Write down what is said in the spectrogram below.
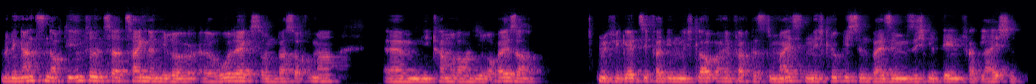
mit den ganzen, auch die Influencer zeigen dann ihre äh, Rolex und was auch immer ähm, in die Kamera und ihre Häuser, wie viel Geld sie verdienen. Ich glaube einfach, dass die meisten nicht glücklich sind, weil sie sich mit denen vergleichen,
